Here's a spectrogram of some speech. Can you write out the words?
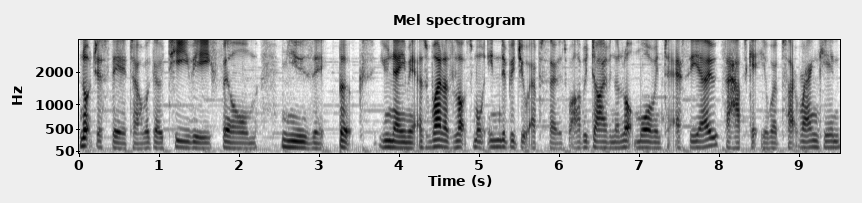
not just theatre, we'll go TV, film, music, books, you name it, as well as lots more individual episodes where I'll be diving a lot more into SEO, so how to get your website ranking.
